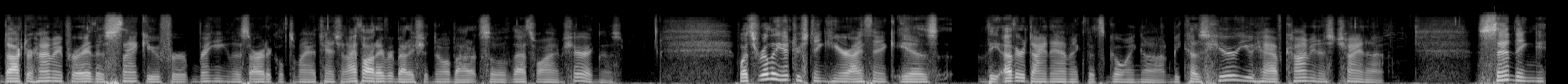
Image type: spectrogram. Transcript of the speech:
Dr. Jaime Paredes, thank you for bringing this article to my attention. I thought everybody should know about it, so that's why I'm sharing this. What's really interesting here, I think, is the other dynamic that's going on, because here you have Communist China sending,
